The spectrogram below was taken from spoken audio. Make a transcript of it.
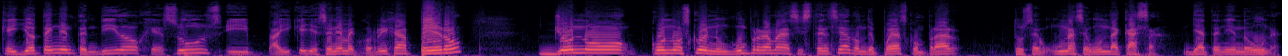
que yo tenga entendido, Jesús, y ahí que Yesenia me corrija, pero yo no conozco en ningún programa de asistencia donde puedas comprar tu una segunda casa, ya teniendo una.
